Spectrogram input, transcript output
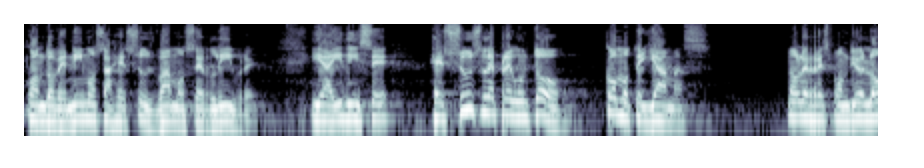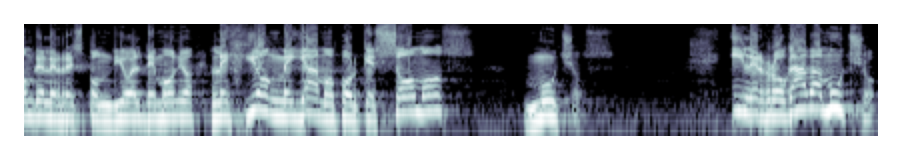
Cuando venimos a Jesús vamos a ser libres. Y ahí dice, Jesús le preguntó, ¿cómo te llamas? No le respondió el hombre, le respondió el demonio, Legión me llamo porque somos muchos. Y le rogaba mucho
